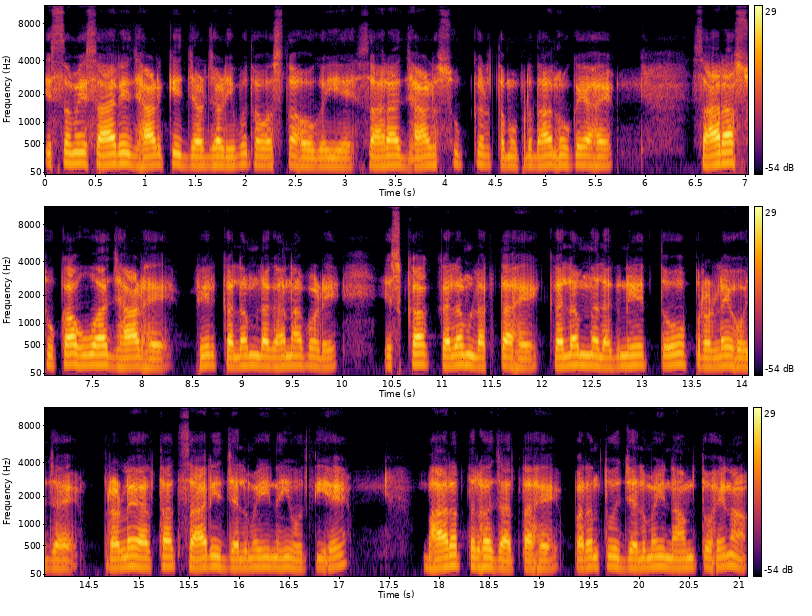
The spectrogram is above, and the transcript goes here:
इस समय सारे झाड़ की जड़ जड़ीभूत अवस्था हो गई है। सारा झाड़ सूख कर तम प्रधान हो गया है। सारा सूखा हुआ झाड़ है। फिर कलम लगाना पड़े। इसका कलम लगता है। कलम न लगने तो प्रलय हो जाए। प्रलय अर्थात सारी जलमयी नहीं होती है। भारत रह जाता है। परंतु जलमयी नाम तो है ना।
